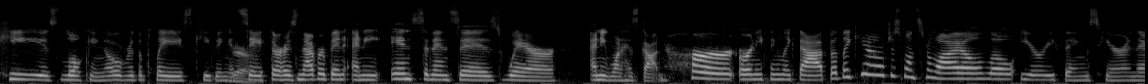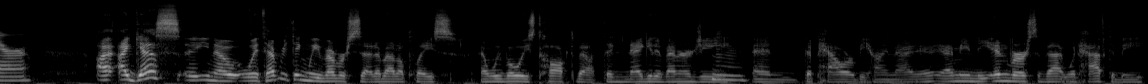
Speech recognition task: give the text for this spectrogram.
he is looking over the place keeping it Yeah. safe there has never been any incidences where anyone has gotten hurt or anything like that but like you know just once in a while little eerie things here and there I, I guess uh, you know with everything we've ever said about a place, and we've always talked about the negative energy Hmm. and the power behind that. I- I mean, the inverse of that would have to be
